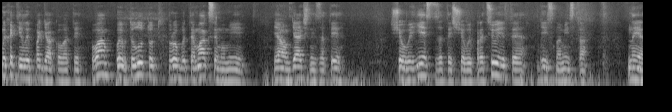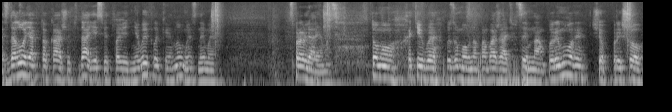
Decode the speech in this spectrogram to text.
Ми хотіли б подякувати вам. Ви в тилу тут робите максимум і я вам вдячний за те, що ви є, за те, що ви працюєте. Дійсно, місто не здало, як то кажуть. Да, є відповідні виклики, ну ми з ними справляємось. Тому хотів би безумовно побажати всім нам перемоги, щоб прийшов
